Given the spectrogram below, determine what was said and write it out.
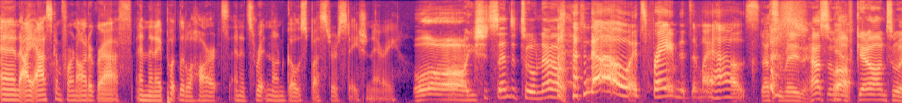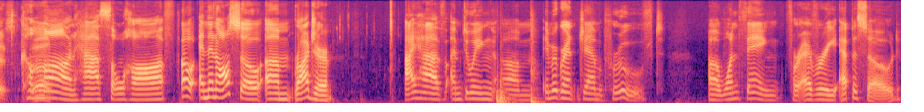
and I asked him for an autograph, and then I put little hearts, and it's written on Ghostbusters stationery. oh you should send it to him now no, it's framed. It's in my house. that's amazing Hasselhoff get on to it Come Oh. on, Hasselhoff. Oh, and then also, um, Roger, I have, I'm doing um, Immigrant Jam approved. Uh, one thing for every episode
